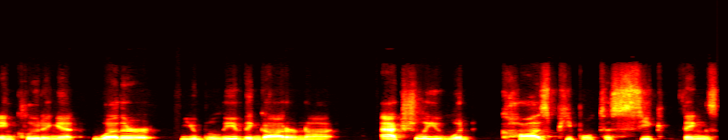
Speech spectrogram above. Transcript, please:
including it, whether you believed in God or not, actually would cause people to seek things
